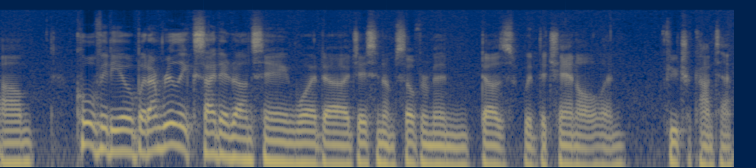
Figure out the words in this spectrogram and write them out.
Um, cool video, but I'm really excited on seeing what uh, Jason M. Silverman does with the channel and future content.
